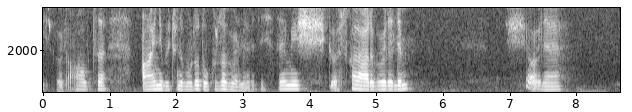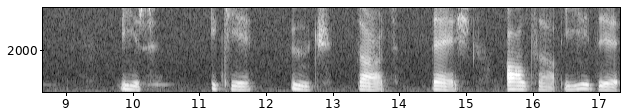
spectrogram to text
1 bölü 6 aynı bütünü burada 9'a bölmemizi istemiş. Göz kararı bölelim. Şöyle 1, 2, 3, 4, 5, 6, 7,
